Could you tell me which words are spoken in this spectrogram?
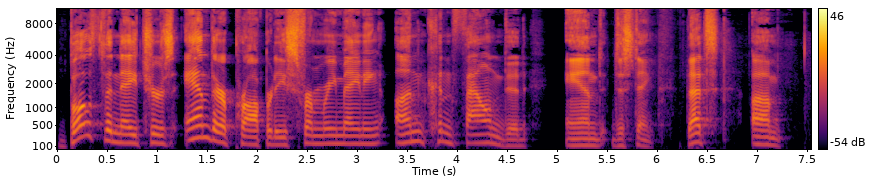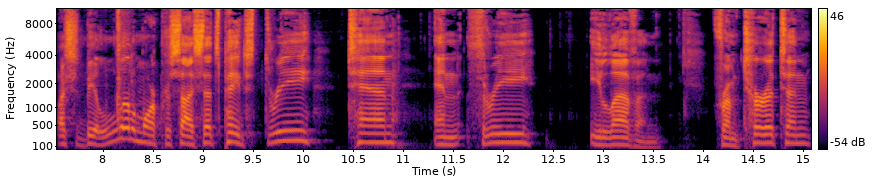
both the natures and their properties from remaining unconfounded and distinct. That's, um, I should be a little more precise. That's page 310 and 311 from Turretin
